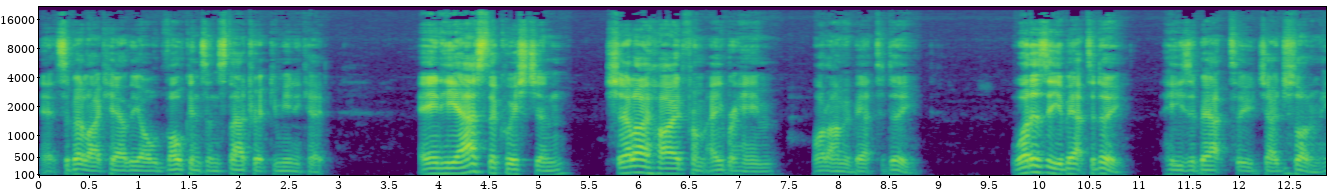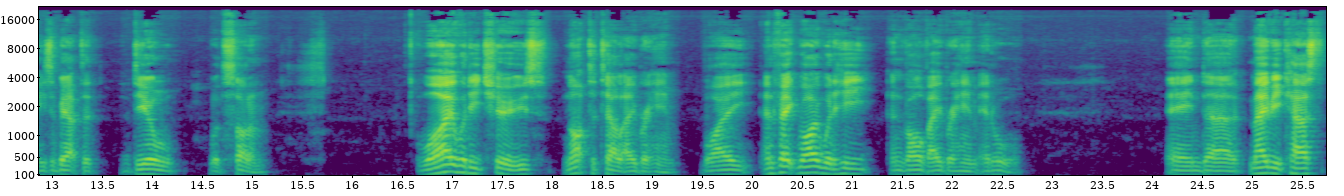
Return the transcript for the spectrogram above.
It's a bit like how the old Vulcans in Star Trek communicate. And he asks the question, Shall I hide from Abraham what I'm about to do? What is he about to do? He's about to judge Sodom. He's about to deal with Sodom. Why would he choose not to tell Abraham? Why, in fact, why would he involve Abraham at all? And uh, maybe cast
